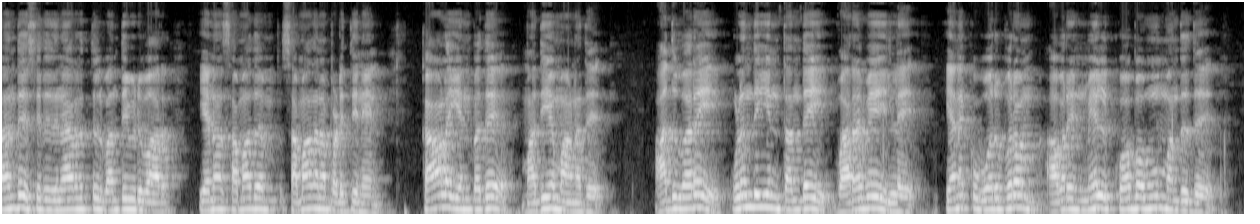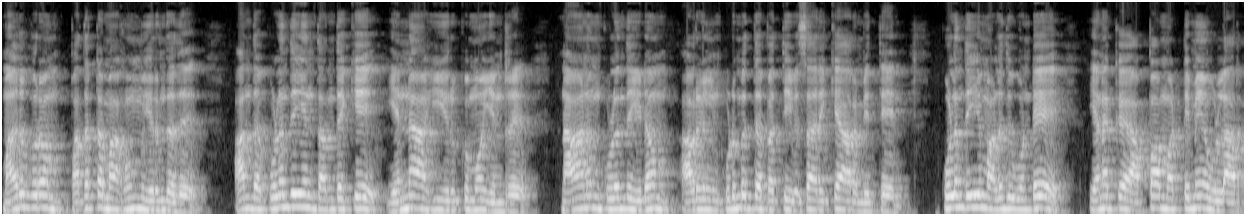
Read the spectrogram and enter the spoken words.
தந்தை சிறிது நேரத்தில் வந்துவிடுவார் என சமாதம் சமாதானப்படுத்தினேன். காலை என்பது மதியமானது. அதுவரை குழந்தையின் தந்தை வரவே இல்லை. எனக்கு ஒருபுறம் அவரின் மேல் கோபமும் வந்தது மறுபுறம் பதட்டமாகவும் இருந்தது. அந்த குழந்தையின் தந்தைக்கு என்ன ஆகி இருக்குமோ என்று நானும் குழந்தையிடம் அவர்களின் குடும்பத்தை பற்றி விசாரிக்க ஆரம்பித்தேன். குழந்தையும் அழுது கொண்டே எனக்கு அப்பா மட்டுமே உள்ளார்.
